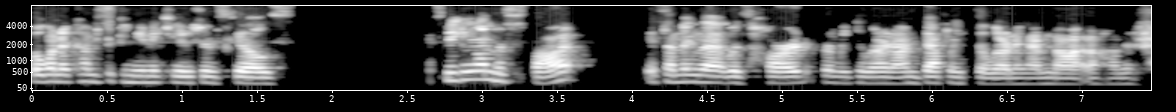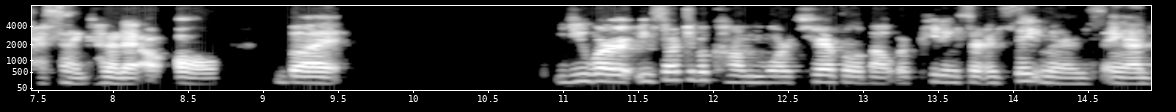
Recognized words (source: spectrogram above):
but when it comes to communication skills, speaking on the spot it's something that was hard for me to learn. I'm definitely still learning. I'm not 100% good at it at all. But you are you start to become more careful about repeating certain statements and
